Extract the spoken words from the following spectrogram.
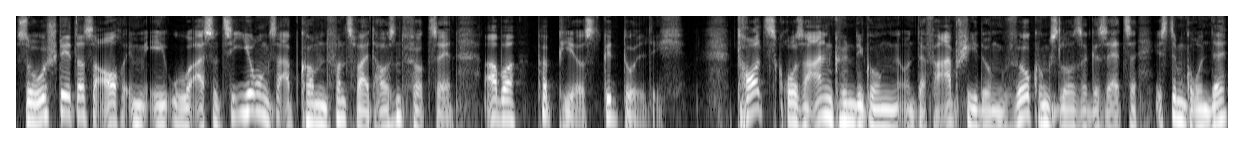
So steht das auch im EU-Assoziierungsabkommen von 2014. Aber Papier ist geduldig. Trotz großer Ankündigungen und der Verabschiedung wirkungsloser Gesetze ist im Grunde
